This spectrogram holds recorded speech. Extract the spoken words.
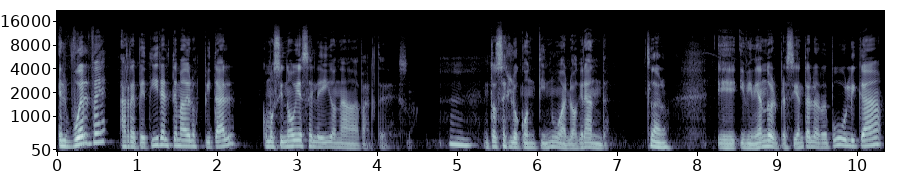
él vuelve a repetir el tema del hospital como si no hubiese leído nada aparte de eso. Mm. Entonces lo continúa, lo agranda. Claro. Eh, y viniendo del presidente de la República,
